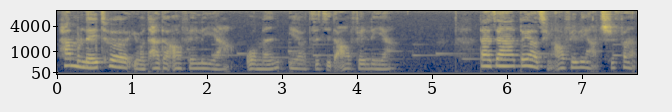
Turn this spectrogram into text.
哈姆雷特有他的奥菲利亚，我们也有自己的奥菲利亚。大家都要请奥菲利亚吃饭，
